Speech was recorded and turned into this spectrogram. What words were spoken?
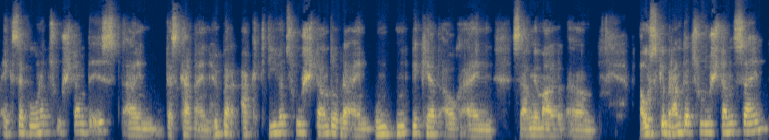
hexagoner Zustand ist. Ein, das kann ein hyperaktiver Zustand oder ein umgekehrt auch ein, sagen wir mal, ähm, ausgebrannter Zustand sein.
